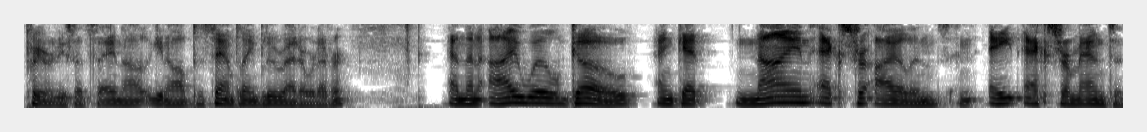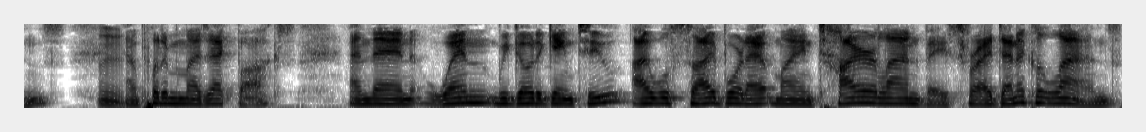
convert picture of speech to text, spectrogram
pre-release, let's say, and I'll you know I'll say I'm playing blue red or whatever, and then I will go and get nine extra islands and eight extra mountains and put them in my deck box. And then when we go to game two, I will sideboard out my entire land base for identical lands.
